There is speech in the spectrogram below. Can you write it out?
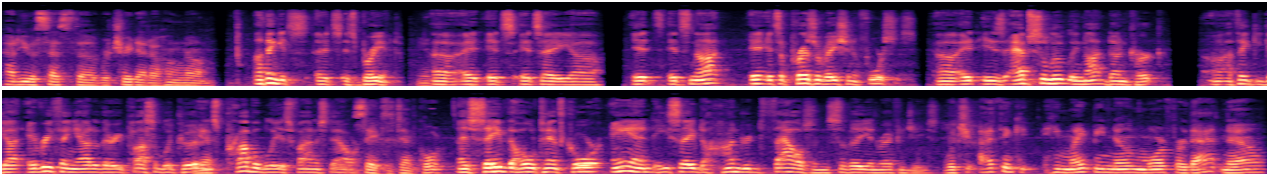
How do you assess the retreat out of Hungnam? I think it's it's it's brilliant. Yeah. Uh, it, it's it's a uh, it's it's not it, it's a preservation of forces. Uh, it is absolutely not Dunkirk. Uh, I think he got everything out of there he possibly could, Yeah. and it's probably his finest hour. Saves the Tenth Corps, Has saved the whole 10th Corps, and he saved 100,000 civilian refugees. which I think he- might be known more for that now,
